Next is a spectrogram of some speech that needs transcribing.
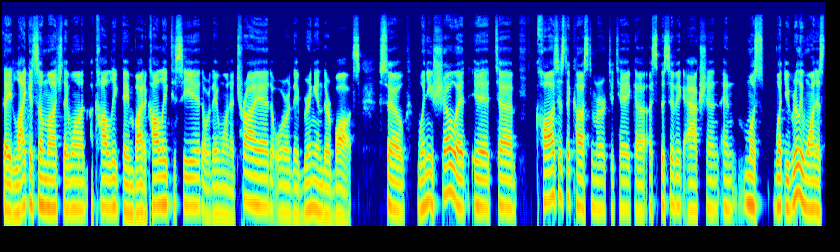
they like it so much they want a colleague, they invite a colleague to see it, or they want to try it, or they bring in their boss. So when you show it, it uh, causes the customer to take a, a specific action and most what you really want is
